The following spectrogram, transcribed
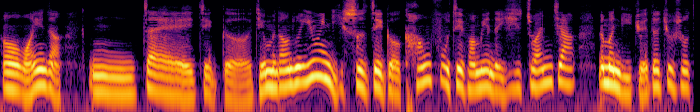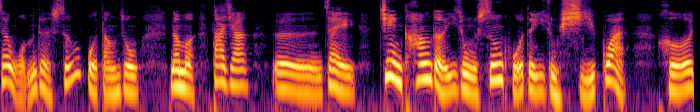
呃，王院长，嗯，在这个节目当中，因为你是这个康复这方面的一些专家，那么你觉得，就是说在我们的生活当中，那么大家，呃，在健康的一种生活的一种习惯和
